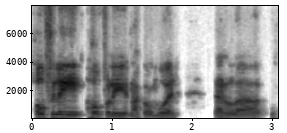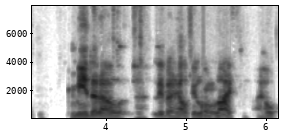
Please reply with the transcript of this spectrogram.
hopefully, hopefully, knock on wood, that'll uh, mean that I'll live a healthy, long life. I hope.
